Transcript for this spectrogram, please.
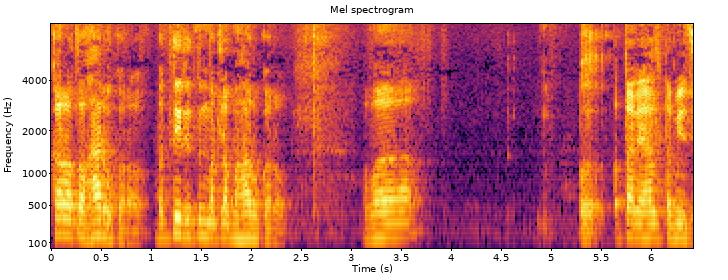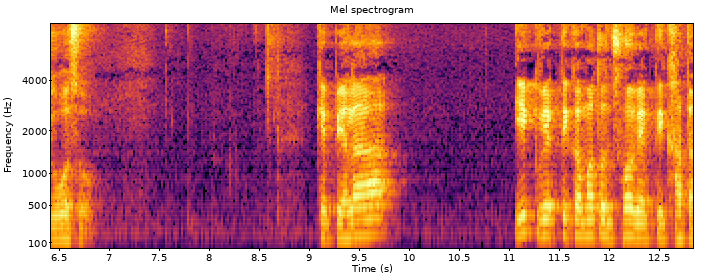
કરો તો સારું કરો, બધી રીતનું મતલબ સારું કરો. હવે, અત્યારે હાલ તમે જુઓ છો કે પહેલાં એક વ્યક્તિ કમાતો છ વ્યક્તિ ખાતર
